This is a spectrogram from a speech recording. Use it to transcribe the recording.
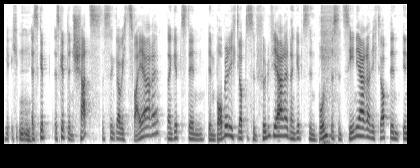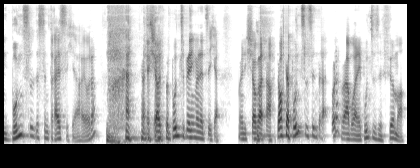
Ich, Mhm. es, gibt, es gibt den Schatz, das sind, glaube ich, zwei Jahre. Dann gibt es den, den Bobble, ich glaube, das sind fünf Jahre. Dann gibt es den Bund, das sind zehn Jahre. Und ich glaube, den, den Bunzel, das sind 30 Jahre, oder? ich schaue, bei Bunzel bin ich mir nicht sicher. Und ich schaue gerade nach. Doch, der Bunzel sind, drei- oder? Aber nee, Bunzel ist eine Firma.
